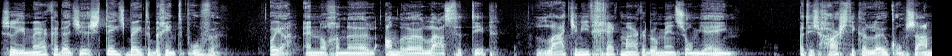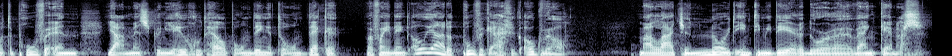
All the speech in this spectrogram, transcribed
zul je merken dat je steeds beter begint te proeven. Oh ja, en nog een uh, andere laatste tip. Laat je niet gek maken door mensen om je heen. Het is hartstikke leuk om samen te proeven en ja, mensen kunnen je heel goed helpen om dingen te ontdekken waarvan je denkt, oh ja, dat proef ik eigenlijk ook wel. Maar laat je nooit intimideren door uh, wijnkenners.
